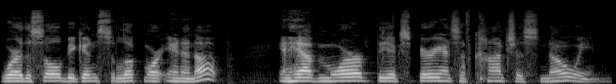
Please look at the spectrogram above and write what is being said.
where the soul begins to look more in and up and have more of the experience of conscious knowing.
